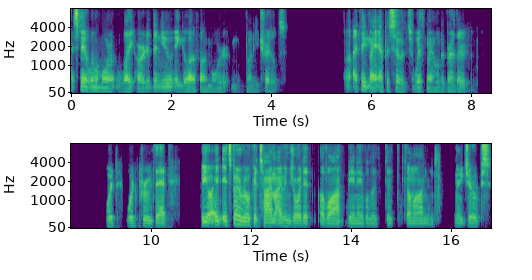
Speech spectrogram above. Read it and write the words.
I stay a little more lighthearted than you and go off on more, more bunny trails. Uh, I think my episodes with my older brother would would prove that. But, you know, it, it's been a real good time. I've enjoyed it a lot, being able to, to come on and make jokes.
